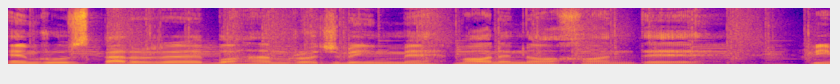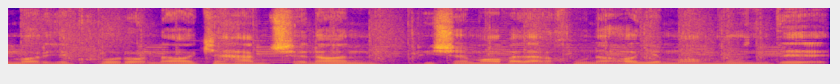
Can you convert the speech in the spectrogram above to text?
امروز قرار با هم راجع به این مهمان ناخوانده بیماری کرونا که همچنان پیش ما و در خونه های ما مونده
